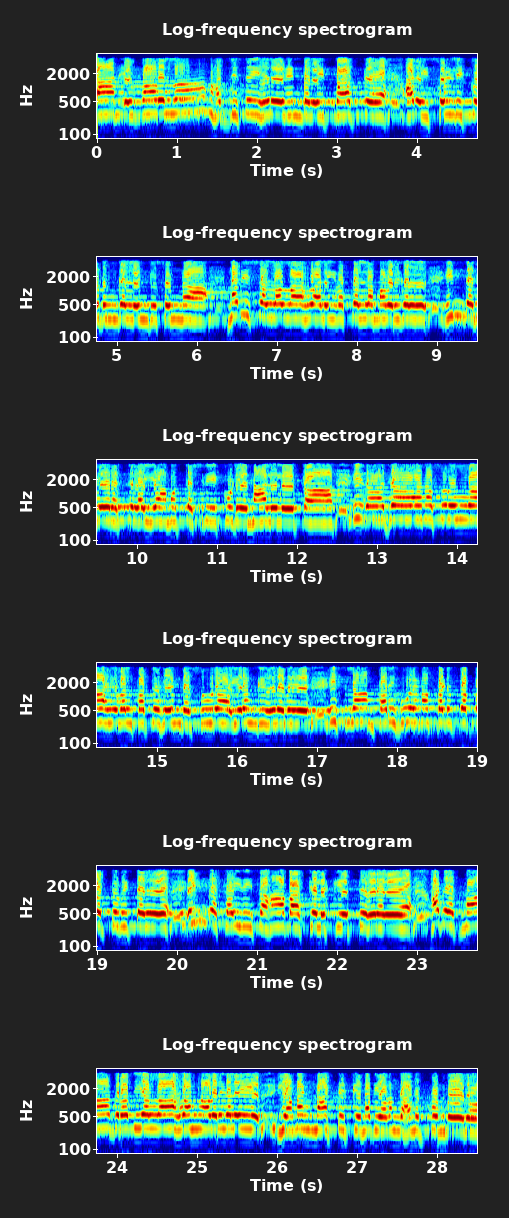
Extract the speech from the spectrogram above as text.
நான் எவ்வாறெல்லாம் ஹஜ் செய்கிறேன் என்பதை பார்த்து அதை சொல்லிக் கொடுங்கள் என்று சொன்னார் நபி சொல்லாஹு அலை வசல்லம் அவர்கள் இந்த நேரத்தில் ஐயாமு தஸ்ரீக்குடைய நாளிலே தான் என்ற சூரா இறங்குகிறது. இஸ்லாம் பரிபூரணப்படுத்தப்பட்டு விட்டது என்ற செய்தி சஹாபாக்களுக்கு எத்துகிறது. ஹஜரத் மாத் அவர்களை யமன் நாட்டுக்கு நபி அவங்க அனுப்பும் போதோ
